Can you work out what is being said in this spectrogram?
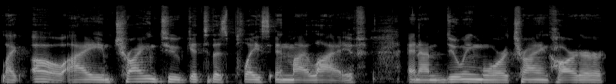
Like, oh, I am trying to get to this place in my life and I'm doing more, trying harder.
